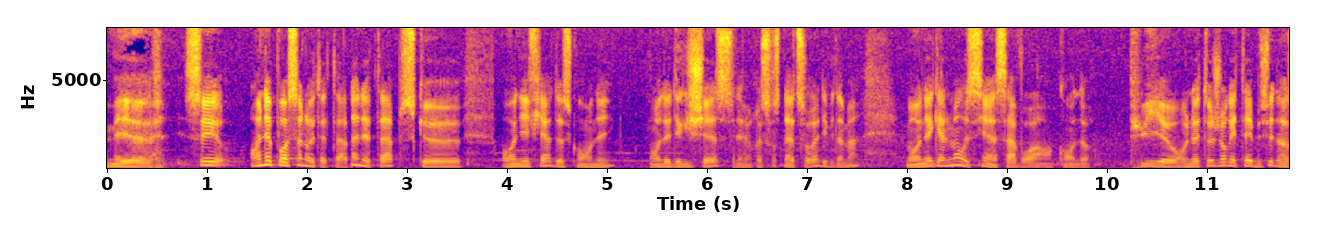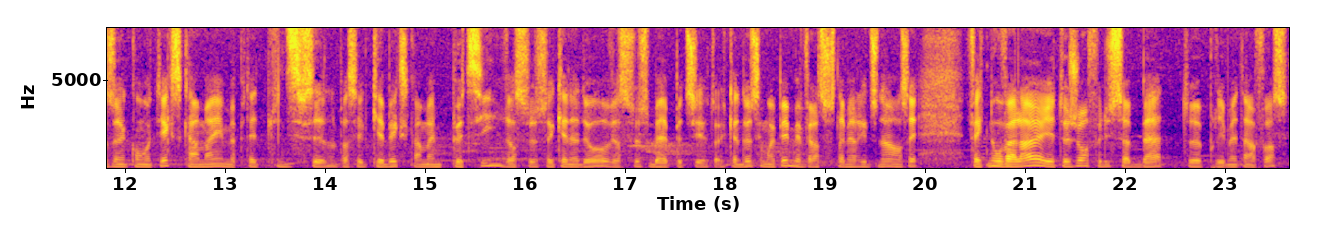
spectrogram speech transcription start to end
mais euh, c'est, on est passé notre étape. Une étape, parce que on est fier de ce qu'on est. On a des richesses, des ressources naturelles, évidemment, mais on a également aussi un savoir qu'on a. Puis, euh, on a toujours été habitué dans un contexte quand même peut-être plus difficile, parce que le Québec, c'est quand même petit versus le Canada, versus, ben, petit. Le Canada, c'est moins petit, mais versus l'Amérique du Nord, c'est. Fait que nos valeurs, il a toujours fallu se battre pour les mettre en force.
